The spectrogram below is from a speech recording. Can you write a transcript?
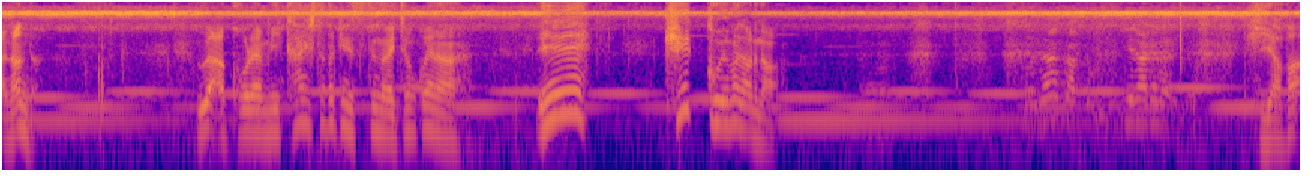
あなんだ？うわこれ見返した時に映ってるのが一番怖いな。えー、結構上まであるな。これなんかあっても逃げられない。やば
